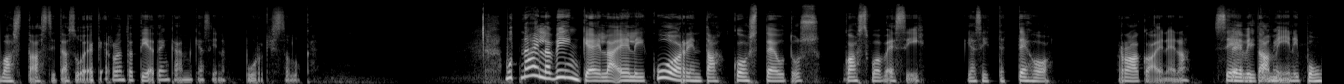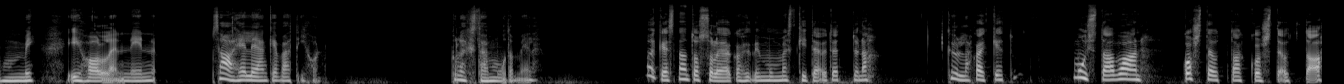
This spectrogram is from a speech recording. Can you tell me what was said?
vastaa sitä suojakerrointa tietenkään, mikä siinä purkissa lukee. Mutta näillä vinkeillä, eli kuorinta, kosteutus, kasvovesi ja sitten teho raaka-aineena, C-vitamiinipommi iholle, niin saa heleän kevät ihon. Tuleeko tämä muuta mieleen? Oikeastaan tuossa oli aika hyvin mun mielestä kiteytettynä. Kyllä. Kaikki, että muistaa vaan kosteuttaa, kosteuttaa.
